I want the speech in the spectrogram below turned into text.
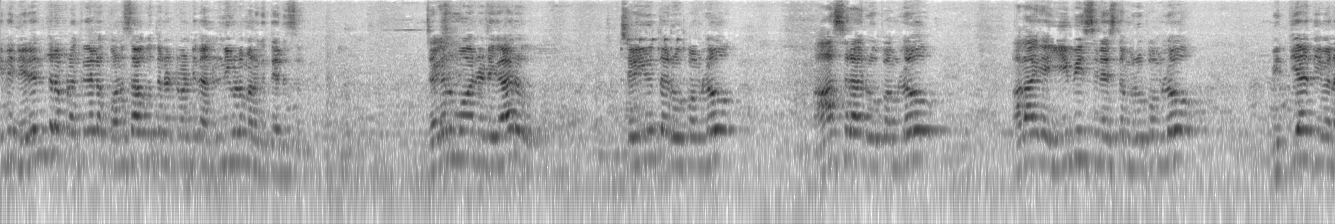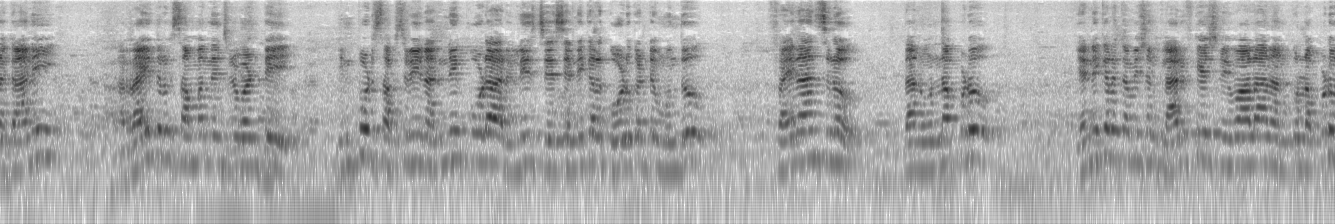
ఇది నిరంతర ప్రక్రియలో కొనసాగుతున్నటువంటిది అన్ని కూడా మనకు తెలుసు. జగన్మోహన్ రెడ్డి గారు చేయూత రూపంలో ఆసరా రూపంలో అలాగే ఈబీసీ నేస్తం రూపంలో విద్యా దీవెన కానీ రైతులకు సంబంధించినటువంటి ఇన్పుట్ సబ్సిడీని అన్ని కూడా రిలీజ్ చేసి ఎన్నికల కోడ్ కంటే ముందు ఫైనాన్స్లో దాని ఉన్నప్పుడు ఎన్నికల కమిషన్ క్లారిఫికేషన్ ఇవ్వాలని అనుకున్నప్పుడు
